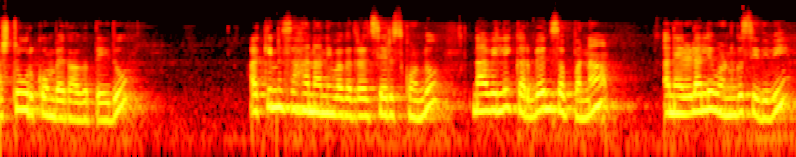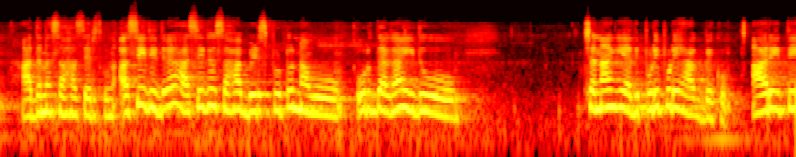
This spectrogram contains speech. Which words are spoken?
ಅಷ್ಟು ಹುರ್ಕೊಬೇಕಾಗುತ್ತೆ ಇದು. ಅಕ್ಕಿನೂ ಸಹ ನಾನು ಇವಾಗ ಅದರಲ್ಲಿ ಸೇರಿಸ್ಕೊಂಡು, ನಾವಿಲ್ಲಿ ಕರ್ಬೇವಿನ ಸೊಪ್ಪನ್ನು ನೆರಳಲ್ಲಿ ಒಣಗಿಸಿದ್ದೀವಿ ಅದನ್ನು ಸಹ ಸೇರಿಸ್ಕೊಂಡು, ಹಸಿದಿದ್ರೆ ಹಸಿದು ಸಹ ಬಿಡಿಸ್ಬಿಟ್ಟು ನಾವು ಹುರಿದಾಗ ಇದು ಚೆನ್ನಾಗಿ ಅದು ಪುಡಿ ಪುಡಿ ಹಾಕಬೇಕು. ಆ ರೀತಿ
